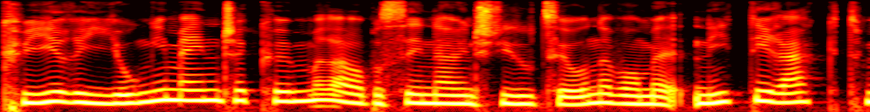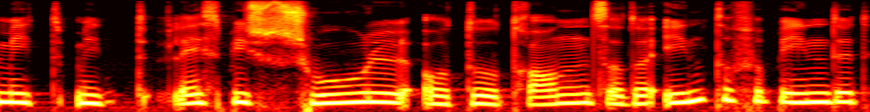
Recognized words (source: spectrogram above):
queere junge Menschen kümmern, aber es sind auch Institutionen, wo man nicht direkt mit, mit lesbisch, schwul oder trans oder inter verbindet,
